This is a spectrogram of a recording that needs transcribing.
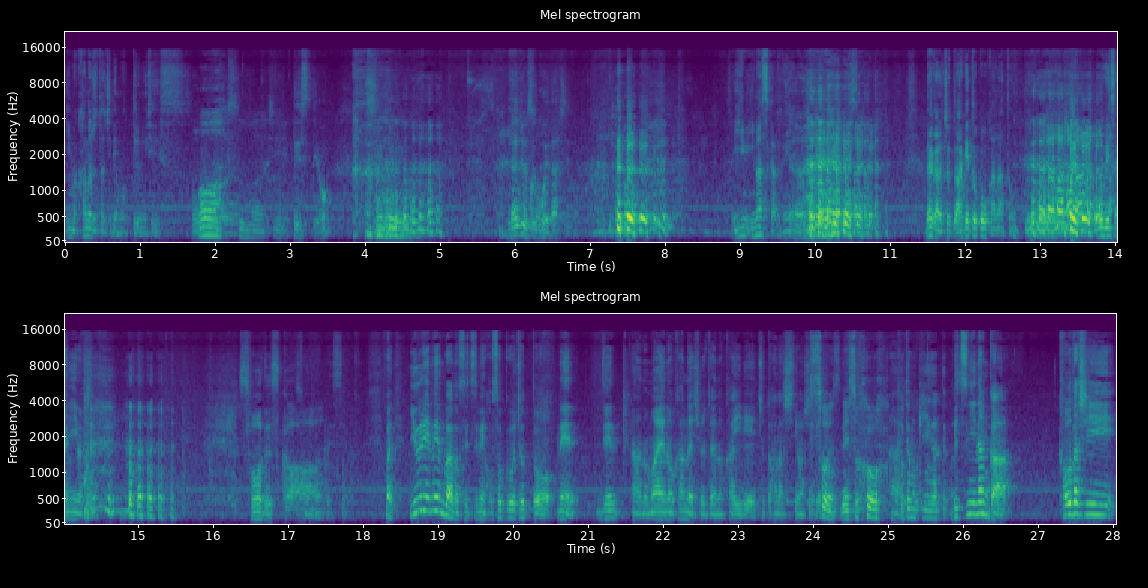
今彼女たちで持ってる店です。ああ素晴らしい。ですってよ。大丈夫ですよ声出してい いますからね。だからちょっと上げとこうかなと思って。大げさに言いました。もそうですか。そうなんですよ、まあ、幽霊メンバーの説明補足をちょっとね前あの前の館内招待の会でちょっと話してましたけど。そうですねそう。はい。とても気になってます。別になんか顔出し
